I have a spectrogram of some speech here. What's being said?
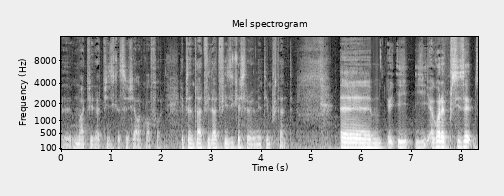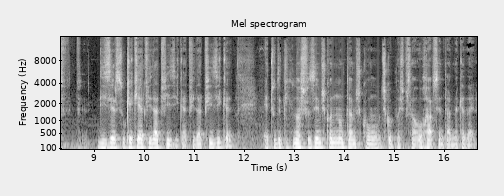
eh, uma atividade física, seja ela qual for. E, portanto, a atividade física é extremamente importante. Uh, e, e, agora precisa dizer-se o que é que é atividade física. A atividade física é tudo aquilo que nós fazemos quando não estamos com, desculpe uma expressão, o rabo sentado na cadeira.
